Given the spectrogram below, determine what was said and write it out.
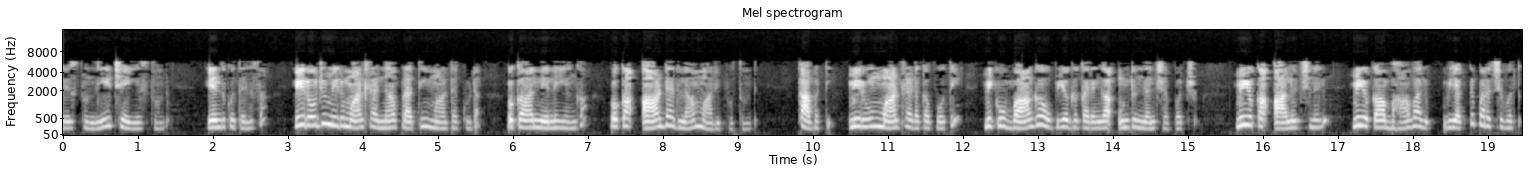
చేస్తుంది చేయిస్తుంది. ఎందుకో తెలుసా? ఈ రోజు మీరు మాట్లాడిన ప్రతి మాట కూడా ఒక నిర్ణయంగా ఒక ఆర్డర్లా మారిపోతుంది. కాబట్టి మీరు మాట్లాడకపోతే మీకు బాగా ఉపయోగకరంగా ఉంటుందని చెప్పొచ్చు. మీ యొక్క ఆలోచనలు మీ యొక్క భావాలు వ్యక్తపరచవద్దు.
